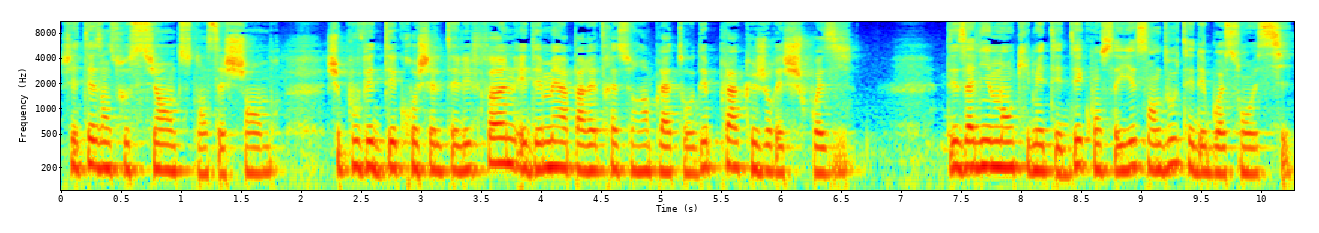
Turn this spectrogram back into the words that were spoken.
J'étais insouciante dans ces chambres. Je pouvais décrocher le téléphone et des mets apparaîtraient sur un plateau, des plats que j'aurais choisis. Des aliments qui m'étaient déconseillés sans doute et des boissons aussi.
